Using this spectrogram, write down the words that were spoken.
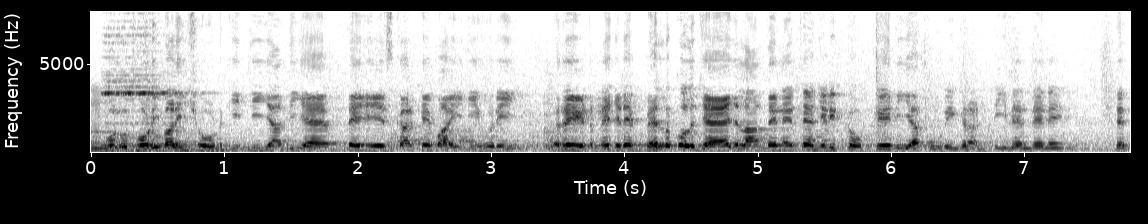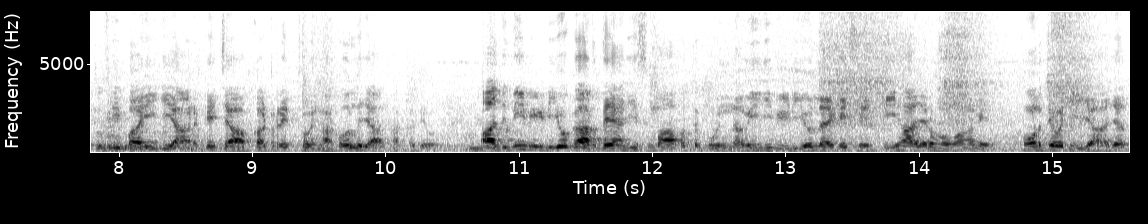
ਉਹਨੂੰ ਥੋੜੀ ਬਾਲੀ ਛੋਟ ਕੀਤੀ ਜਾਂਦੀ ਹੈ ਤੇ ਇਸ ਕਰਕੇ ਬਾਈ ਜੀ ਹੁਰੀ ਰੇਟ ਨੇ ਜਿਹੜੇ ਬਿਲਕੁਲ ਜਾਇਜ਼ ਲਾਉਂਦੇ ਨੇ ਤੇ ਜਿਹੜੀ ਟੋਕੇ ਦੀ ਆ ਪੂਰੀ ਗਾਰੰਟੀ ਦਿੰਦੇ ਨੇ ਤੇ ਤੁਸੀਂ ਬਾਈ ਜੀ ਆਣ ਕੇ ਚਾਪ ਕਟਰ ਇੱਥੋਂ ਇਹਨਾਂ ਕੋਲ ਲਿਜਾ ਸਕਦੇ ਹੋ। ਅੱਜ ਦੀ ਵੀਡੀਓ ਕਰਦੇ ਹਾਂ ਜੀ ਸਮਾਪਤ ਕੋਈ ਨਵੀਂ ਜੀ ਵੀਡੀਓ ਲੈ ਕੇ ਛੇਤੀ ਹਾਜ਼ਰ ਹੋਵਾਂਗੇ। ਹੁਣ ਦਿਓ ਜੀ ਇਜਾਜ਼ਤ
